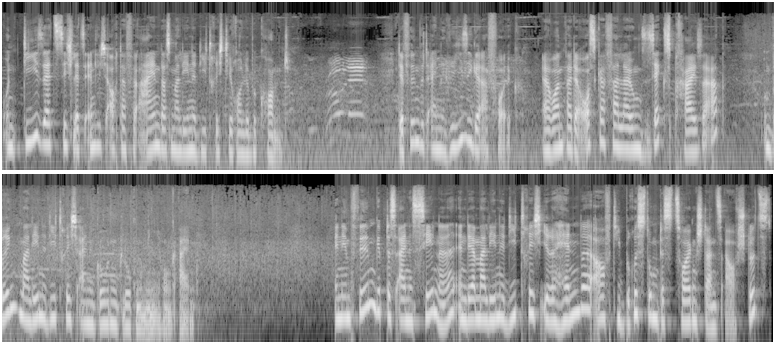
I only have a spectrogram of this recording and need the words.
und die setzt sich letztendlich auch dafür ein, dass Marlene Dietrich die Rolle bekommt. Der Film wird ein riesiger Erfolg. Er räumt bei der Oscarverleihung sechs Preise ab und bringt Marlene Dietrich eine Golden Globe-Nominierung ein. In dem Film gibt es eine Szene, in der Marlene Dietrich ihre Hände auf die Brüstung des Zeugenstands aufstützt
